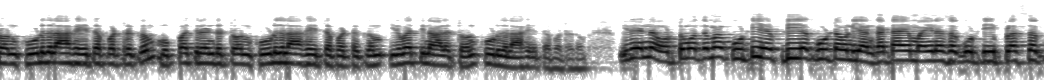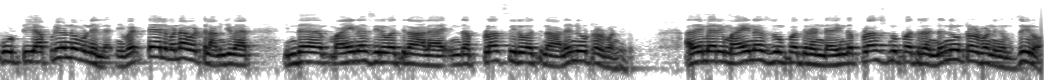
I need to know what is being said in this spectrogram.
டொன் கூடுதலாக ஏற்றப்பட்டிருக்கும் முப்பத்தி ரெண்டு டோன் கூடுதலாக ஏற்றப்பட்டிருக்கும் இருபத்தி நாலு டோன் கூடுதலாக ஏற்றப்பட்டிருக்கும். இது என்ன ஒட்டுமொத்தமாக கூட்டி எஃப்டியை கூட்ட வேண்டியான். கட்டாயம் மைனஸை கூட்டி ப்ளஸ்ஸை கூட்டி அப்படி ஒன்றும் ஒன்றும் இல்லை. நீ வெட்ட எலிமெண்ட்டாக வெட்டலாம் அஞ்சு பேர். இந்த மைனஸ் இருபத்தி நாலு இந்த ப்ளஸ் இருபத்தி நாலு நியூட்ரல் பண்ணிடும். அதே மாதிரி மைனஸ் முப்பத்தி ரெண்டு இந்த ப்ளஸ் முப்பத்தி ரெண்டு நியூட்ரல் பண்ணிடும் ஜீரோ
